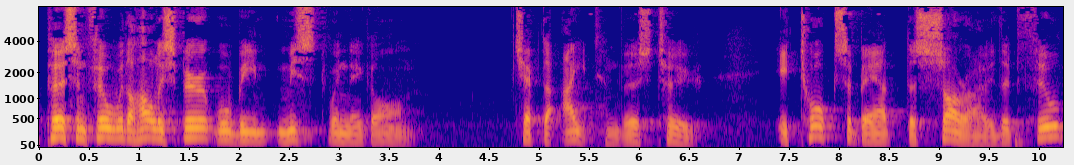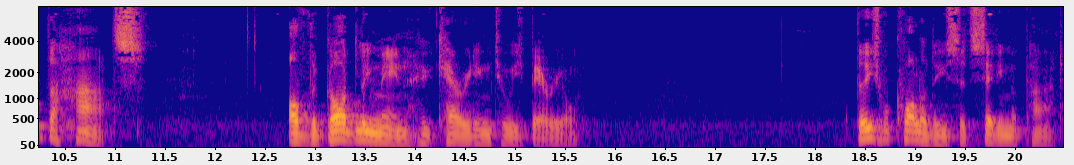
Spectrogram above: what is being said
A person filled with the Holy Spirit will be missed when they're gone. Chapter 8 and verse 2 it talks about the sorrow that filled the hearts of the godly men who carried him to his burial. These were qualities that set him apart.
